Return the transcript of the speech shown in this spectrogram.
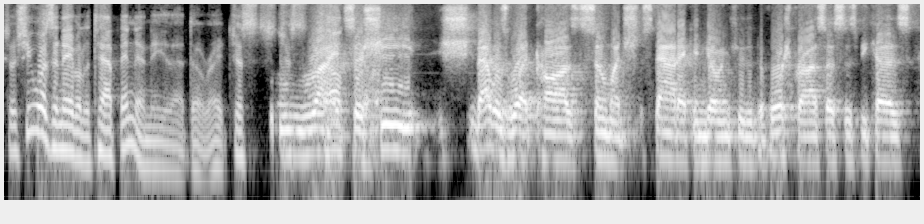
So she wasn't able to tap into any of that though, right? Just, just right so she, she that was what caused so much static in going through the divorce process is because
